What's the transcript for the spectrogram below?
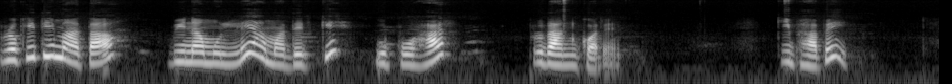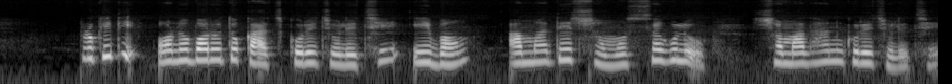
প্রকৃতি মাতা বিনামূল্যে আমাদেরকে উপহার প্রদান করেন। কীভাবে? প্রকৃতি অনবরত কাজ করে চলেছে এবং আমাদের সমস্যাগুলো সমাধান করে চলেছে।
